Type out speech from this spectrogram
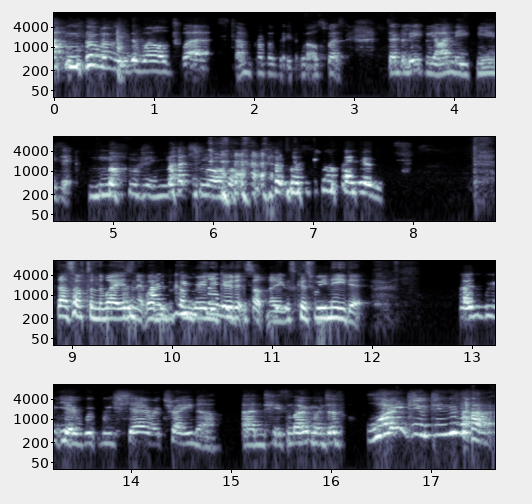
I'm probably the world's worst. I'm probably the world's worst. So believe me, I need music more, much more than my clients. That's often the way, isn't it? When we become really good at something, it's because we need it. And we, know, we, we share a trainer and his moment of, why did you do that?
